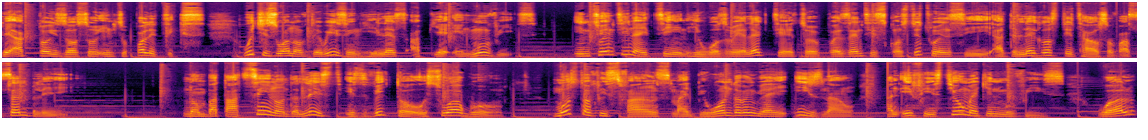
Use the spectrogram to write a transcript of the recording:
The actor is also into politics, which is one of the reasons he lets appear in movies. In 2019, he was re-elected to represent his constituency at the Lagos State House of Assembly. Number 13 on the list is Victor Osuagwu. Most of his fans might be wondering where he is now and if he's still making movies. Well,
